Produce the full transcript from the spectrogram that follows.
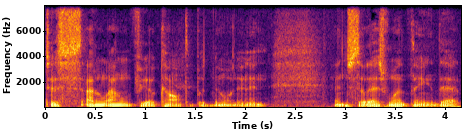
just I don't I don't feel comfortable doing it, and and so that's one thing that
